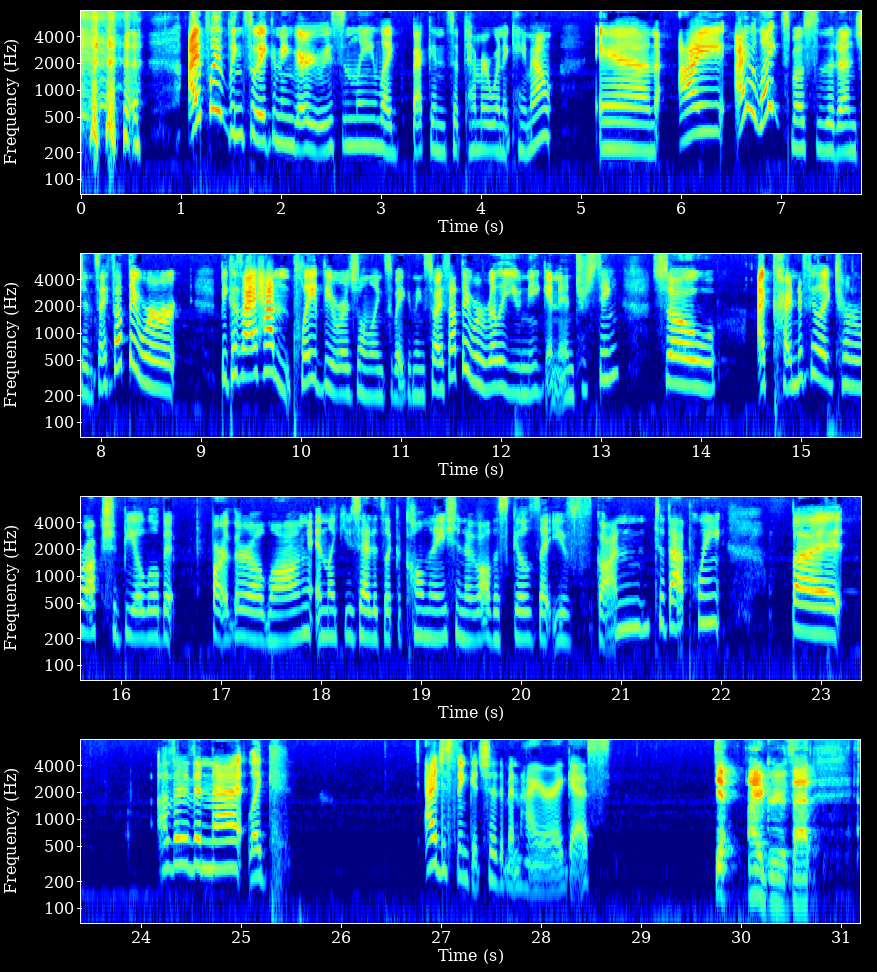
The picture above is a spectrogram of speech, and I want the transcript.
played Link's Awakening very recently, like back in September when it came out, and I I liked most of the dungeons. I thought they were because I hadn't played the original Link's Awakening, so I thought they were really unique and interesting. So I kind of feel like Turtle Rock should be a little bit farther along, and like you said, it's like a culmination of all the skills that you've gotten to that point. But other than that, like I just think it should have been higher, I guess. Yep, I agree with that.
